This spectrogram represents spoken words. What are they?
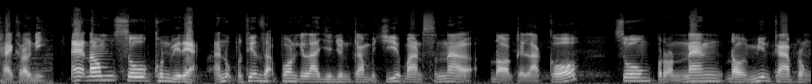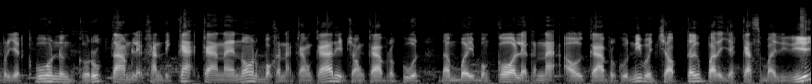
ខែក្រោយនេះអាដាមសូខុនវីរៈអនុប្រធានសហព័ន្ធកីឡាយានយន្តកម្ពុជាបានស្នើដល់កីឡាករ សូមប្រណាំងដោយមានការប្រុងប្រយ័ត្នខ្ពស់និងគោរពតាមលក្ខន្តិកៈការណែនាំរបស់គណៈកម្មការរៀបចំការប្រកួតដើម្បីបង្កលក្ខណៈឲ្យការប្រកួតនេះបញ្ចប់ទៅបរិយាកាសសប្បាយរីករាយ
